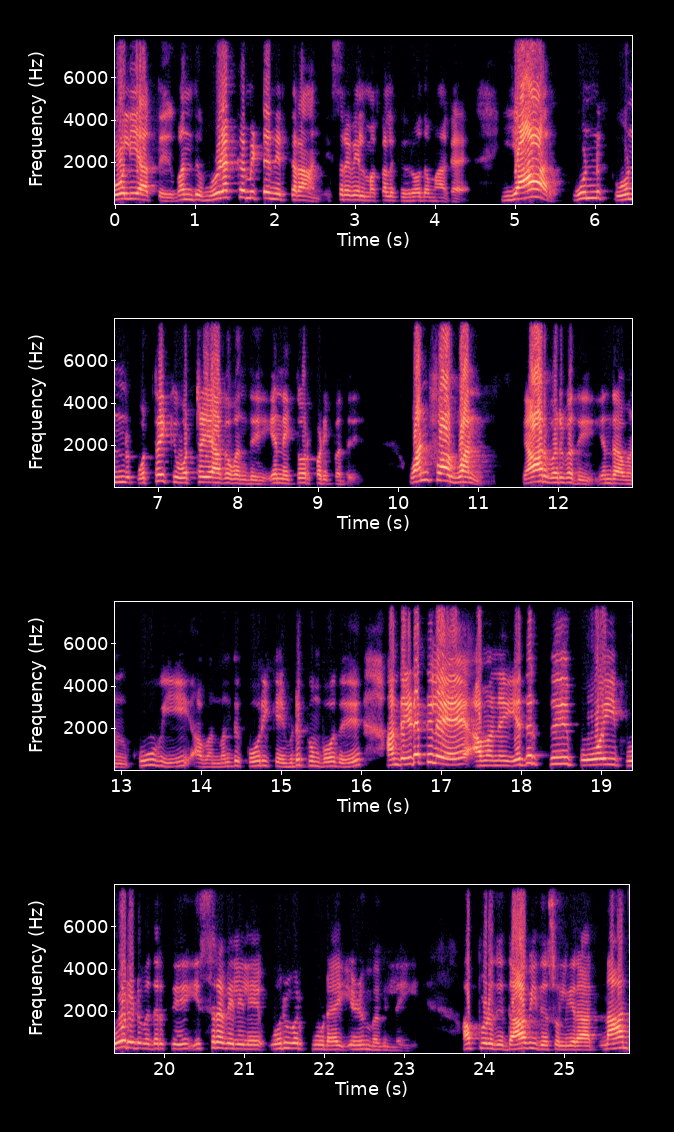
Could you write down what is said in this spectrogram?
கோலியாத்து வந்து முழக்கமிட்டு நிற்கிறான் இஸ்ரவேல் மக்களுக்கு விரோதமாக. யார் ஒன்னுக்கு ஒன்று ஒற்றைக்கு ஒற்றையாக வந்து என்னை தோற்படிப்பது ஒன் ஃபார் ஒன் யார் வருவது? என்று அவன் கூவி அவன் வந்து கோரிக்கை விடுக்கும் போது அந்த இடத்திலே அவனை எதிர்த்து போய் போரிடுவதற்கு இஸ்ரவேலிலே ஒருவர் கூட எழும்பவில்லை. அப்பொழுது தாவீது சொல்கிறார் நான்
